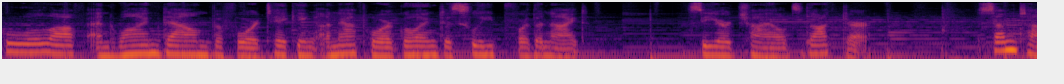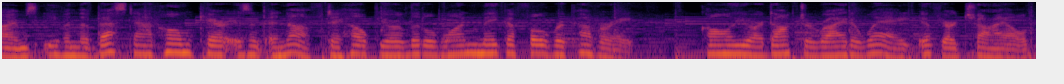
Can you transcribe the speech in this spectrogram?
cool off and wind down before taking a nap or going to sleep for the night. See your child's doctor. Sometimes even the best at-home care isn't enough to help your little one make a full recovery. Call your doctor right away if your child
